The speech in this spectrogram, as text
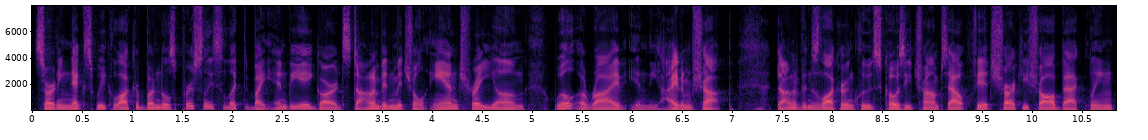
Starting next week, locker bundles personally selected by NBA guards Donovan Mitchell and Trae Young will arrive in the item shop. Donovan's locker includes Cozy Chomps outfit, Sharky Shaw backbling,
